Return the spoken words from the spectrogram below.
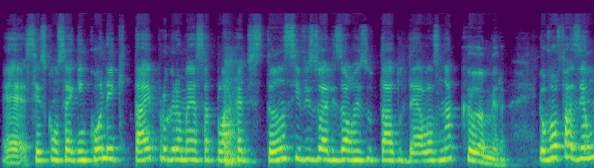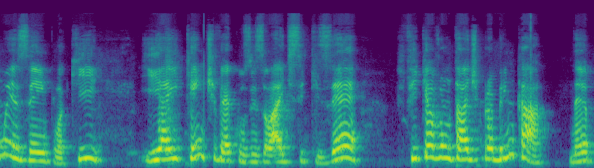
é, vocês conseguem conectar e programar essa placa à distância e visualizar o resultado delas na câmera. Eu vou fazer um exemplo aqui, e aí quem tiver com os slides, se quiser, fique à vontade para brincar. Né?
